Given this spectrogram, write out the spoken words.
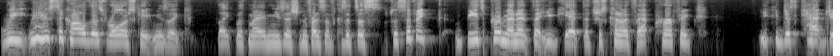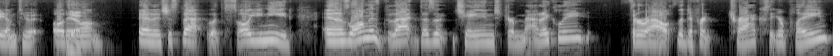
we we used to call this roller skate music, like with my musician friends, because it's a specific beats per minute that you get that's just kind of like that perfect. You can just cat jam to it all day Yep. long, and it's just that. That's all you need. And as long as that doesn't change dramatically throughout the different tracks that you're playing,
